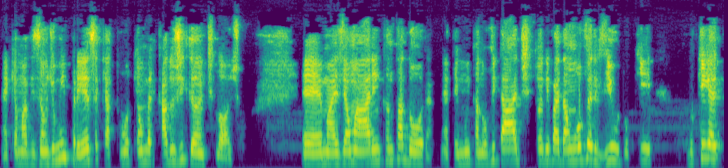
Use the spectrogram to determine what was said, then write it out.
né, que é uma visão de uma empresa que atua, que é um mercado gigante, lógico. É, mas é uma área encantadora, né, tem muita novidade, então ele vai dar um overview do que, do que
